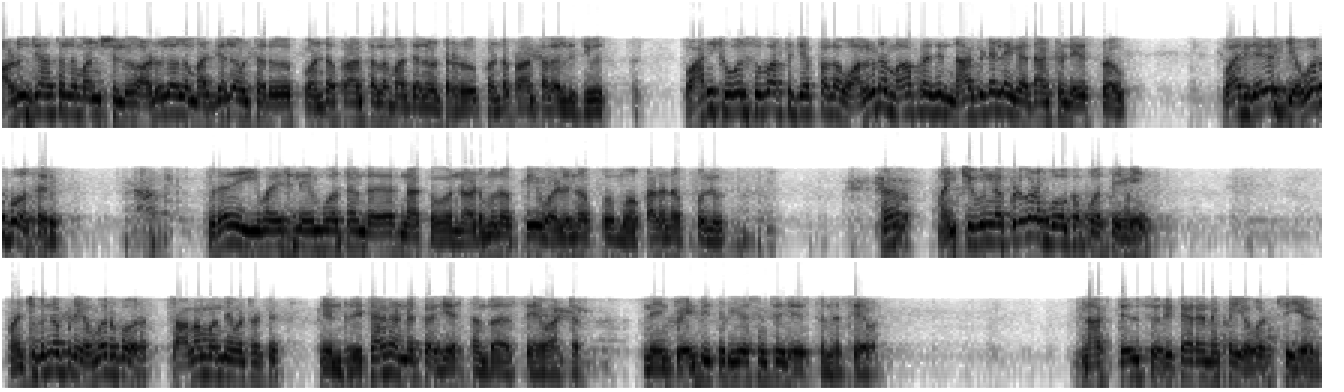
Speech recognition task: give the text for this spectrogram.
అడు జాతుల మనుషులు అడవుల మధ్యలో ఉంటారు కొండ ప్రాంతాల మధ్యలో ఉంటారు కొండ ప్రాంతాలలో జీవిస్తారు. వారికి ఎవరు సువార్త చెప్పాలో వాళ్ళు కూడా మా ప్రజలు నా బిడ్డలే కదా అంటుండే యేసుప్రభు వారి దగ్గరికి ఎవరు పోతారు? ఈ వయసులో ఏం పోతాడు నాకు నడుము నొప్పి ఒళ్ళు నొప్పి మోకాళ్ళ నొప్పులు. మంచిగా ఉన్నప్పుడు కూడా పోకపోతే మీ ఎవరు పోరు. చాలా మంది ఏమంటారంటే నేను రిటైర్ అన్నాక చేస్తాను బ్రదర్ సేవ అంటారు. నేను ట్వంటీ త్రీ ఇయర్స్ నుంచే చేస్తున్నా సేవ. నాకు తెలుసు రిటైర్ అయినాక ఎవరు చేయడు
